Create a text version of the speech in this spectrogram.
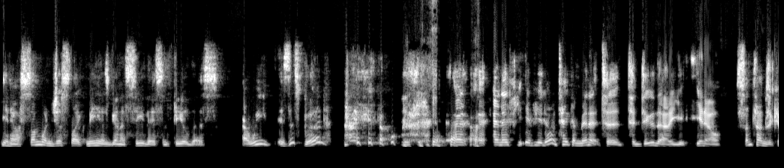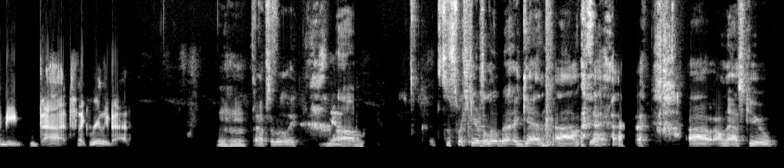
you know, someone just like me is going to see this and feel this. Are we, is this good? you know? and, and, if, if you don't take a minute to, to do that, you, you know, sometimes it can be bad, like really bad. Mm-hmm, absolutely. Yeah. Um, to switch gears a little bit again, um, yeah. uh, I want to ask you,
